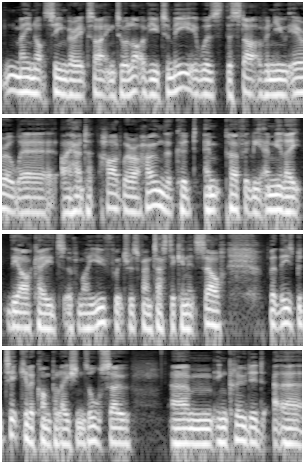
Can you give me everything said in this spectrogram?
may not seem very exciting to a lot of you. To me, it was the start of a new era where I had hardware at home that could em- perfectly emulate the arcades of my youth, which was fantastic in itself. But these particular compilations also um, included uh,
